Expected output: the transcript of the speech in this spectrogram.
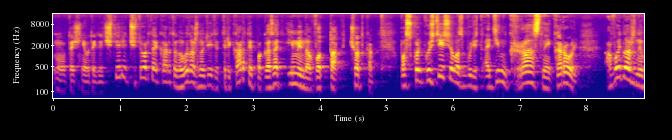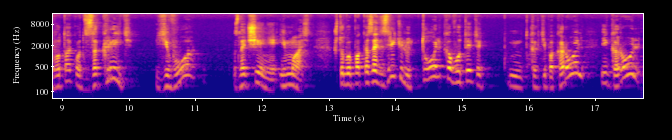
ну, точнее, вот эти четыре, четвертая карта, но вы должны вот эти три карты показать именно вот так, четко. Поскольку здесь у вас будет один красный король, а вы должны вот так вот закрыть его значение и масть, чтобы показать зрителю только вот эти, как типа король и король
